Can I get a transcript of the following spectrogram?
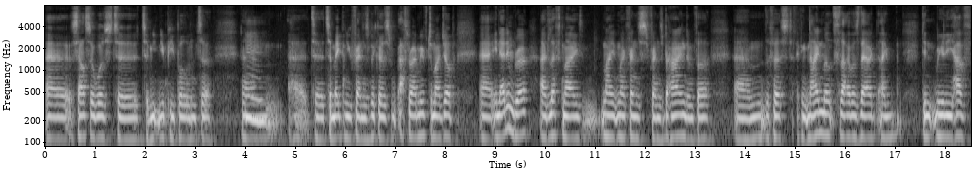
uh, salsa was to to meet new people and to um, uh, to to make new friends. Because after I moved to my job uh, in Edinburgh, I'd left my my my friends friends behind, and for um, the first I think nine months that I was there, I didn't really have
